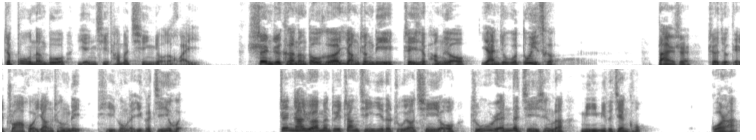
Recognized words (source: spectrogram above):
这不能不引起他们亲友的怀疑。甚至可能都和杨成立这些朋友研究过对策，但是这就给抓获杨成立提供了一个机会。侦查员们对张琴义的主要亲友逐人的进行了秘密的监控，果然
